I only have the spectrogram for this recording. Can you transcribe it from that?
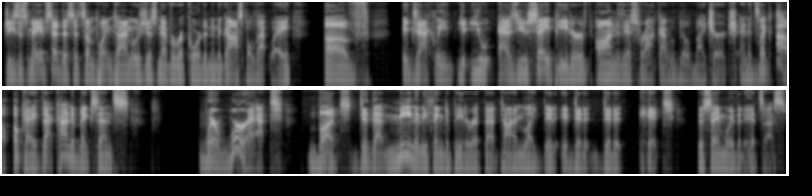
Jesus may have said this at some point in time. It was just never recorded in the gospel that way. Of exactly you, you as you say, Peter, on this rock I will build my church. And it's like, oh, okay, that kind of makes sense where we're at. But did that mean anything to Peter at that time? Like, did it did it did it hit the same way that it hits us?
